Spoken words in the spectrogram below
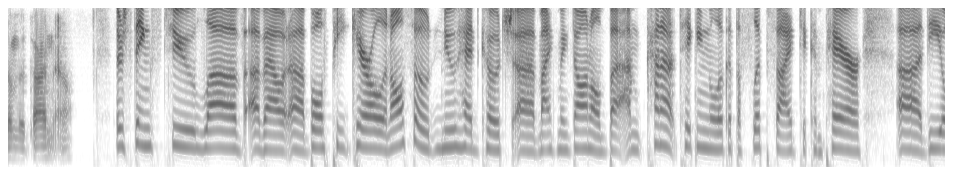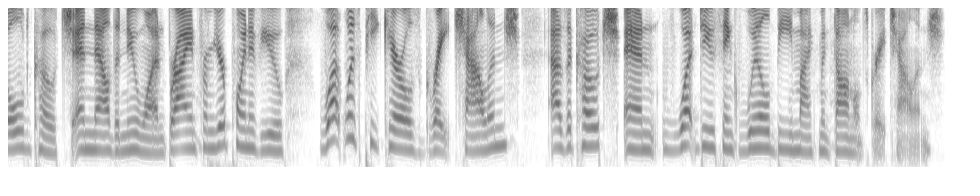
of the time now. There's things to love about uh, both Pete Carroll and also new head coach uh, Mike Macdonald, but I'm kind of taking a look at the flip side to compare uh, the old coach and now the new one. Bryan, from your point of view, what was Pete Carroll's great challenge as a coach, and what do you think will be Mike Macdonald's great challenge?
